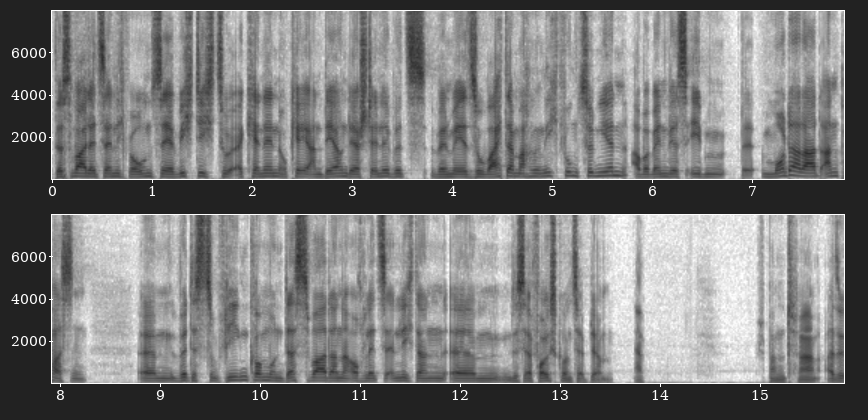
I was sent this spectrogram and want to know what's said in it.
das war letztendlich bei uns sehr wichtig zu erkennen, okay, an der und der Stelle wird es, wenn wir jetzt so weitermachen, nicht funktionieren. Aber wenn wir es eben äh, moderat anpassen, ähm, wird es zum Fliegen kommen. Und das war dann auch letztendlich dann ähm, das Erfolgskonzept. Ja. ja. Spannend, ja. Also,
